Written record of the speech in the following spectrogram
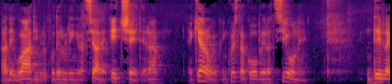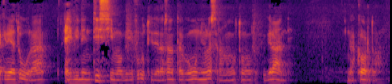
adeguati per poterlo ringraziare, eccetera. È chiaro che in questa cooperazione della creatura è evidentissimo che i frutti della Santa Comunione saranno molto molto più grandi. D'accordo?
